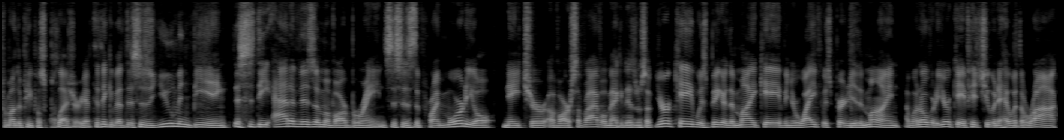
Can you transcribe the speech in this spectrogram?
from other people's pleasure. You have to think about this as a human being. This is the atavism of our brains. This is the primordial nature of our survival mechanism. So if your cave was bigger than my cave and your wife was prettier than mine, I went over to your cave, hit you in the head with a rock,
